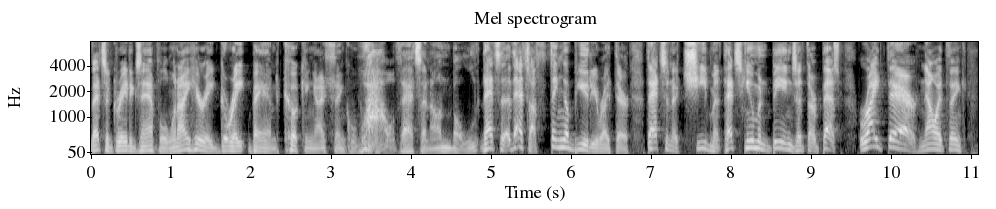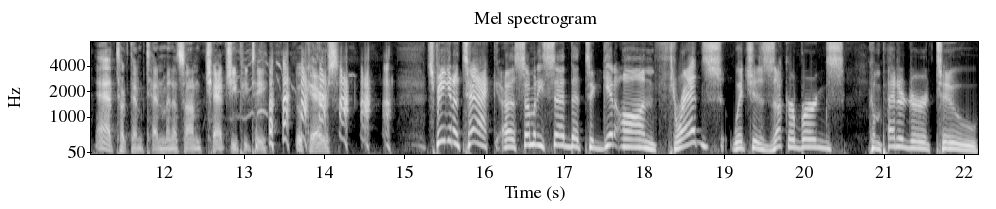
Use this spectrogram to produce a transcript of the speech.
That's a great example. When I hear a great band cooking, I think, "Wow, that's an unbel- that's a, that's a thing of beauty right there. That's an achievement. That's human beings at their best right there." Now I think, eh, it took them 10 minutes on ChatGPT. Who cares? Speaking of tech, uh, somebody said that to get on Threads, which is Zuckerberg's competitor to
